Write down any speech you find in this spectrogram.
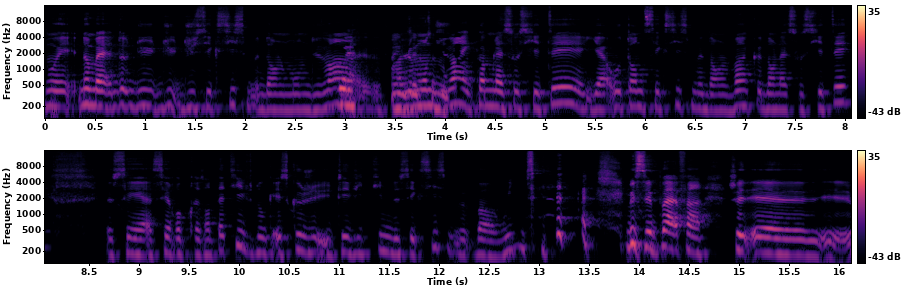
Oui, non, mais du, du, du, sexisme dans le monde du vin. Euh, le monde du vin est comme la société. Il y a autant de sexisme dans le vin que dans la société. Euh, c'est assez représentatif. Donc, est-ce que j'ai été victime de sexisme? Bah oui. mais c'est pas. Enfin, euh,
